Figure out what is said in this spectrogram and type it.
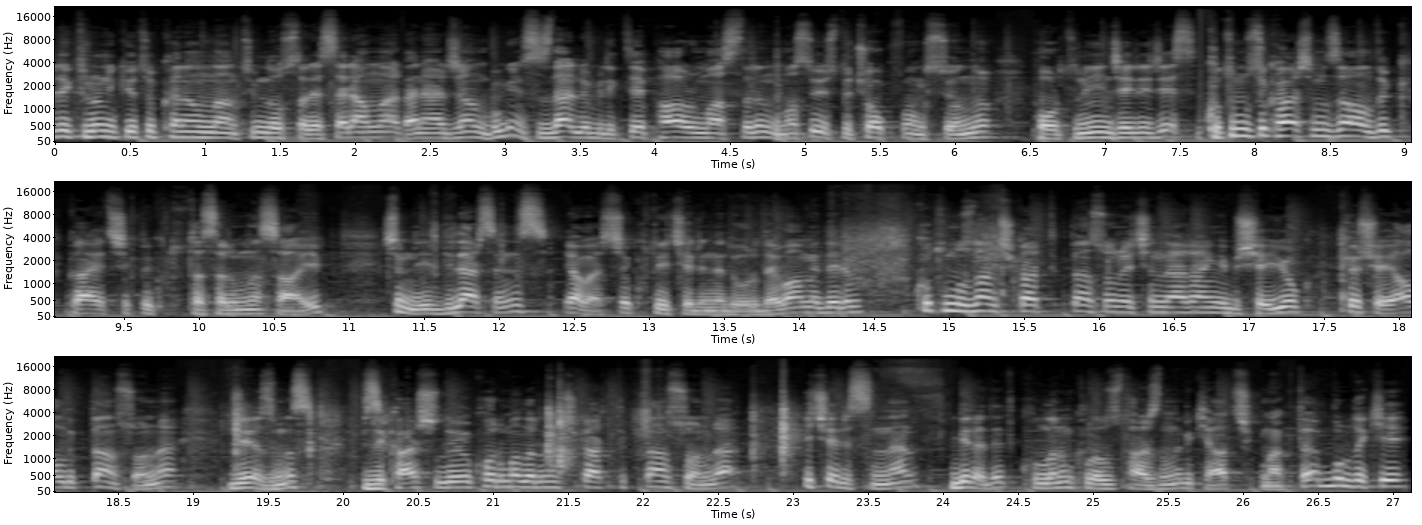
Elektronik YouTube kanalından tüm dostlara selamlar. Ben Ercan. Bugün sizlerle birlikte Power Master'ın masaüstü çok fonksiyonlu portunu inceleyeceğiz. Kutumuzu karşımıza aldık. Gayet şık bir kutu tasarımına sahip. Şimdi dilerseniz yavaşça kutu içeriğine doğru devam edelim. Kutumuzdan çıkarttıktan sonra içinde herhangi bir şey yok. Köşeye aldıktan sonra cihazımız bizi karşılıyor. Korumalarını çıkarttıktan sonra içerisinden bir adet kullanım kılavuzu tarzında bir kağıt çıkmakta. Buradaki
